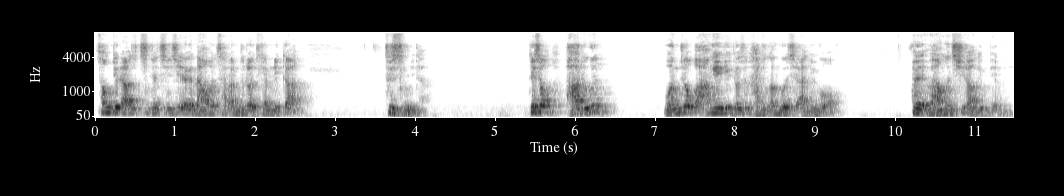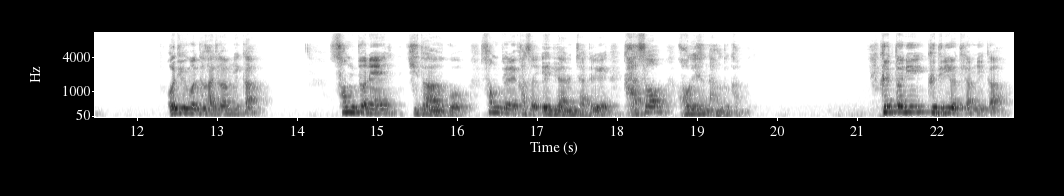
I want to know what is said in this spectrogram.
성전에 와서 진짜 진실하게 나온 사람들은 어떻게 합니까? 듣습니다. 그래서 바룩은 먼저 왕에게 그것을 가져간 것이 아니고 왜? 왕은 싫어하기 때문에. 어디 먼저 가져갑니까? 성전에 기도하고 성전에 가서 예비하는 자들에게 가서 거기서 낭독합니다. 그랬더니 그들이 어떻게 합니까?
